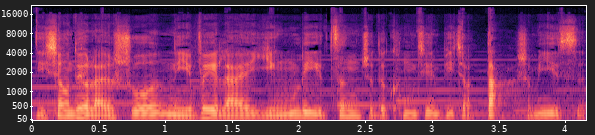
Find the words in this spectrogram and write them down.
你相对来说，你未来盈利增值的空间比较大。什么意思？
